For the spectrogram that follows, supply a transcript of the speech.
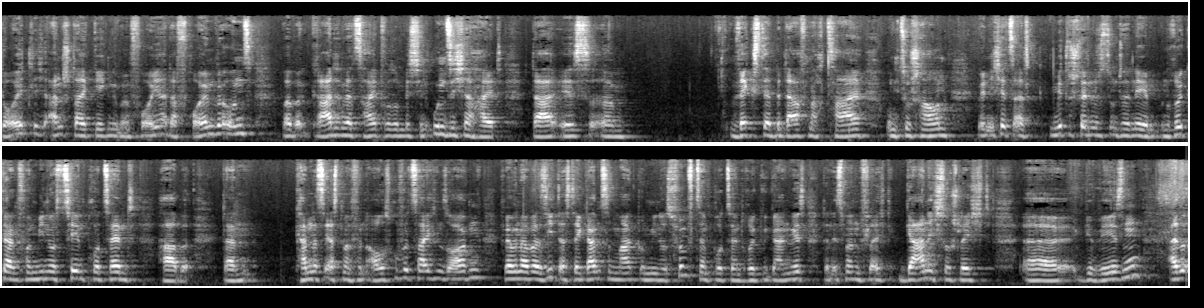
deutlich ansteigt gegenüber dem Vorjahr. Da freuen wir uns, weil wir gerade in der Zeit, wo so ein bisschen Unsicherheit da ist, ähm, wächst der Bedarf nach Zahlen, um zu schauen, wenn ich jetzt als mittelständisches Unternehmen einen Rückgang von minus 10 Prozent habe, dann kann das erstmal für ein Ausrufezeichen sorgen. Wenn man aber sieht, dass der ganze Markt um minus 15 Prozent rückgegangen ist, dann ist man vielleicht gar nicht so schlecht äh, gewesen. Also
